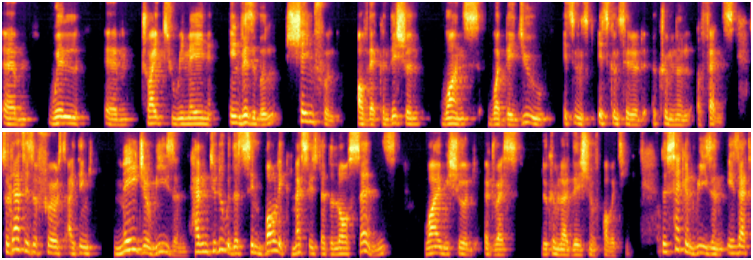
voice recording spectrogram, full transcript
um, will um, try to remain invisible, shameful of their condition once what they do is considered a criminal offense. So that is the first, I think, major reason having to do with the symbolic message that the law sends why we should address the criminalization of poverty. The second reason is that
